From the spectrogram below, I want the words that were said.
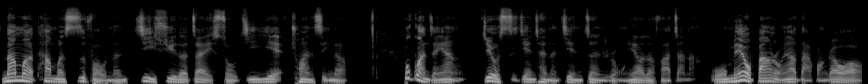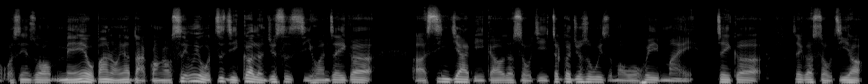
那么他们是否能继续的在手机业创新呢？不管怎样，只有时间才能见证荣耀的发展啊！我没有帮荣耀打广告哦，我先说没有帮荣耀打广告，是因为我自己个人就是喜欢这一个呃性价比高的手机，这个就是为什么我会买这个这个手机哦。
